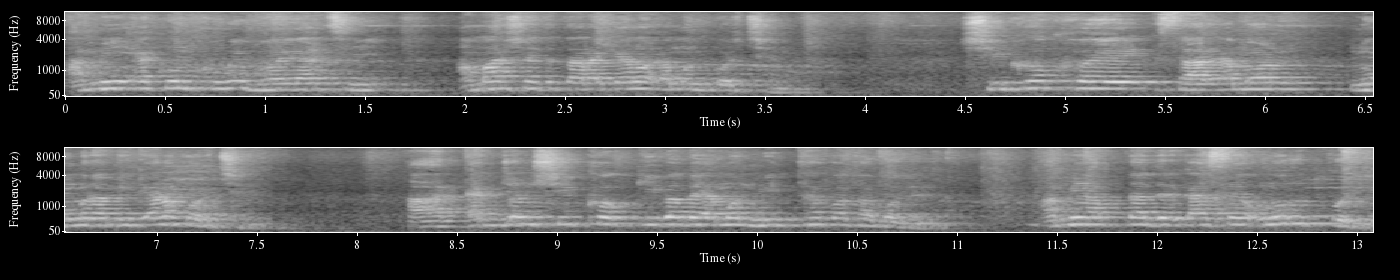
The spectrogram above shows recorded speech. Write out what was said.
আমি এখন খুবই ভয়ে আছি, আমার সাথে তারা কেন এমন করছেন? শিক্ষক হয়ে স্যার এমন নোংরামি কেন করছেন? আর একজন শিক্ষক কীভাবে এমন মিথ্যা কথা বলেন? আমি আপনাদের কাছে অনুরোধ করি,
